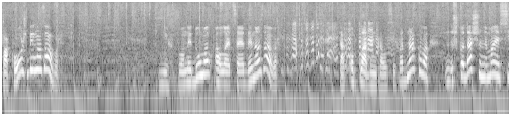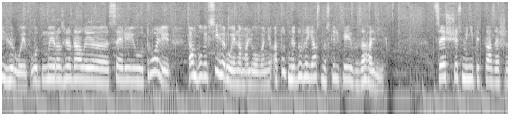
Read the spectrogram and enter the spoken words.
також динозавр. Ніхто не думав, але це динозавр. Так, обкладинка у всіх однакова. Шкода, що немає всіх героїв. От ми розглядали е, серію тролі, там були всі герої намальовані, а тут не дуже ясно, скільки їх взагалі. Це щось мені підказує, що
